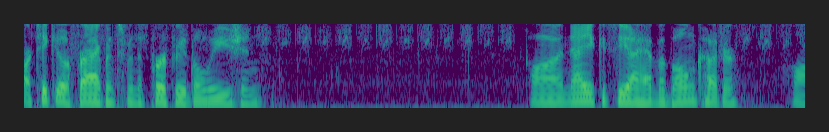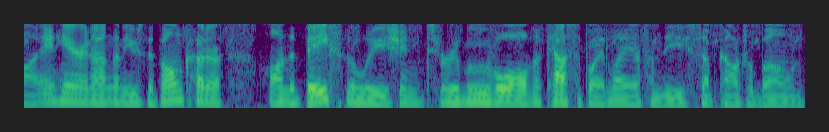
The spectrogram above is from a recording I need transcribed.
articular fragments from the periphery of the lesion. Uh, now you can see I have a bone cutter in here, and I'm going to use the bone cutter on the base of the lesion to remove all the calcified layer from the subchondral bone.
